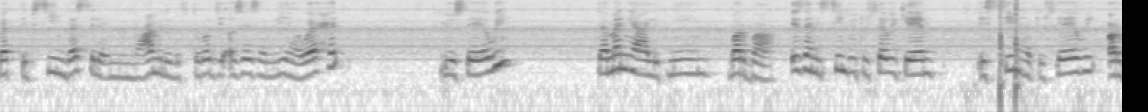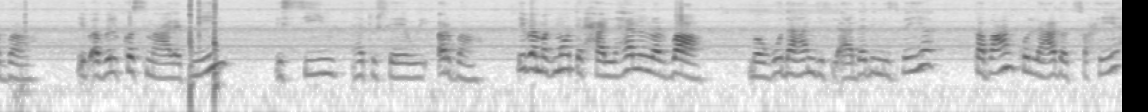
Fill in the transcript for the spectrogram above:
بكتب س بس لأن المعامل الافتراضي أساسا ليها واحد. يساوي تمانية على اتنين بأربعة. إذا السين بتساوي كام؟ السين هتساوي أربعة. يبقى بالقسمة على اتنين السين هتساوي أربعة. يبقى مجموعة الحل هل الأربعة موجودة عندي في الأعداد النسبية؟ طبعا كل عدد صحيح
